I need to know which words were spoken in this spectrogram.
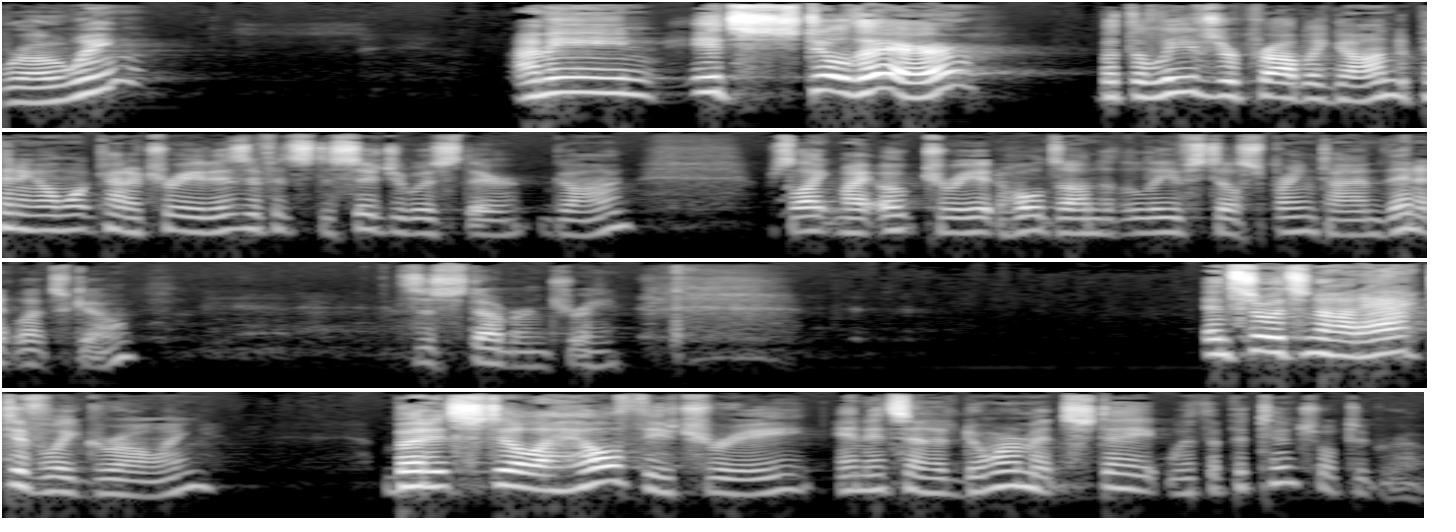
growing? I mean, it's still there, but the leaves are probably gone, depending on what kind of tree it is. If it's deciduous, they're gone. It's like my oak tree, it holds on to the leaves till springtime, then it lets go. It's a stubborn tree. And so it's not actively growing, but it's still a healthy tree and it's in a dormant state with the potential to grow.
